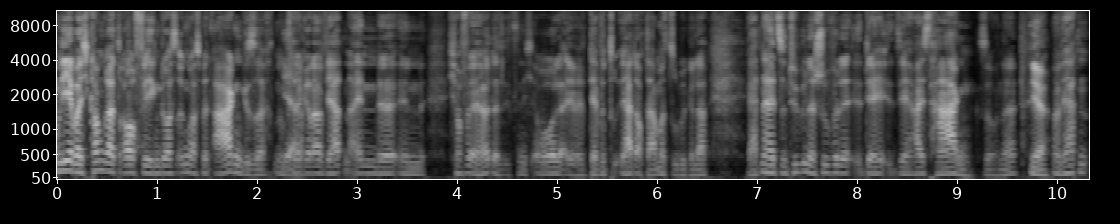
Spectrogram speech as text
Nee, aber ich komme gerade drauf wegen, du hast irgendwas mit Argen gesagt. Und Ja. grad wir hatten einen äh, in, ich hoffe, er hört das jetzt nicht, obwohl, äh, der, wird, er hat auch damals drüber gelacht. Wir hatten halt so einen Typ in der Stufe, der, der, der heißt Hagen, so, ne? Ja. Und wir hatten,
